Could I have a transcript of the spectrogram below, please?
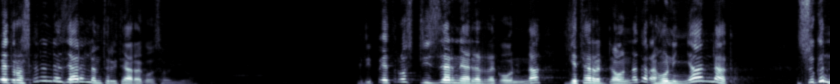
ጴጥሮስ ግን እንደዚህ አይደለም ትሪት ያደረገው ሰውየው። እንግዲህ ጴጥሮስ ዲዘርን ያደረገውንና የተረዳውን ነገር አሁን እኛ አናውቅም። እሱ ግን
